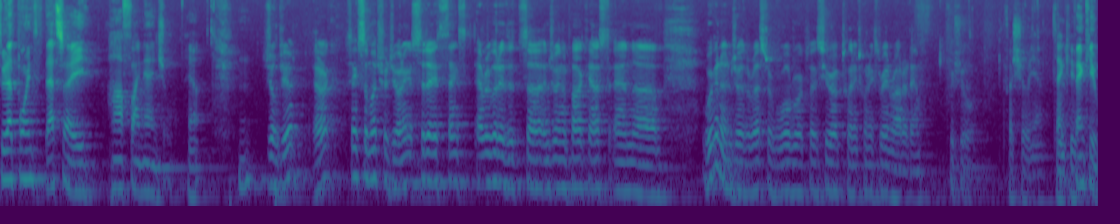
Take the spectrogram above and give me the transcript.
to that point, that's a half financial. Yeah. Jean-Pierre, Erik, thanks so much for joining us today. Thanks everybody that's uh, enjoying the podcast, and uh, we're going to enjoy the rest of World Workplace Europe 2023 in Rotterdam. For sure. For sure, yeah. Thank you. Thank you.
